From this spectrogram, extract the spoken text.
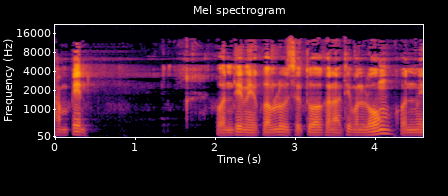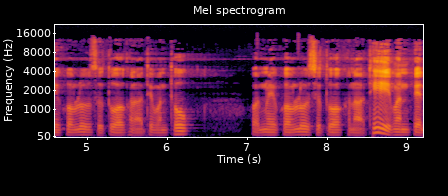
ทำเป็น คนที่มีความรู้สึกตัวขณะที่มันหลง คนมีความรู้สึกตัวขณะที่มันทุกข์ คนมีความรู้สึกตัวขณะที่มันเป็น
